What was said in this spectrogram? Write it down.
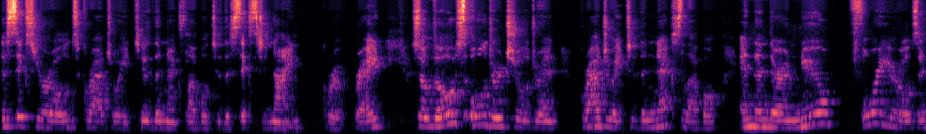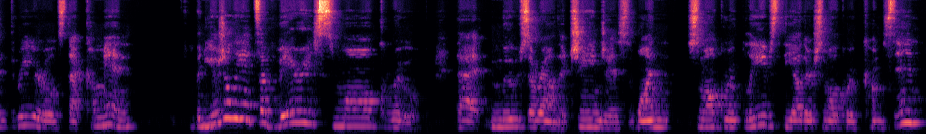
the six year olds graduate to the next level to the six to nine group, right? So those older children graduate to the next level. And then there are new four year olds and three year olds that come in. But usually it's a very small group that moves around, that changes. One small group leaves, the other small group comes in,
